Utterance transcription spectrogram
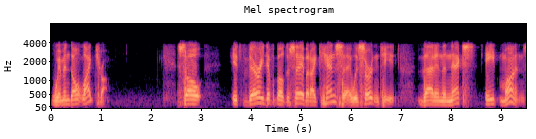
Women don't like Trump. So it's very difficult to say, but I can say with certainty that in the next eight months,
